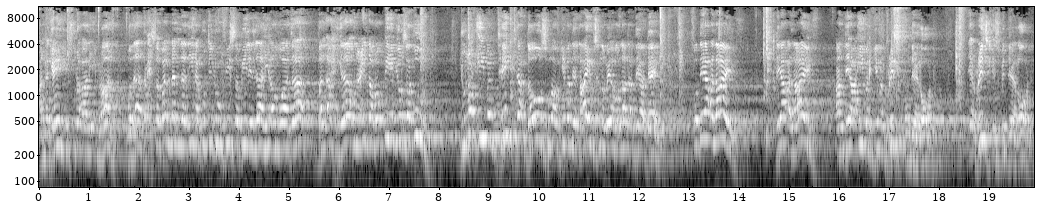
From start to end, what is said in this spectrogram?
And again in Surah Ali Imran, وَلَا تَحْسَبَنَّ الَّذِينَ قُتِلُوا فِي سَبِيلِ اللَّهِ أَمْوَاتًا بَلْ أَحْيَاءٌ عِنْدَ رَبِّهِمْ يُرْزَقُونَ Do not even think that those who have given their lives in the way of Allah that they are dead. For they are alive. They are alive and they are even given rizq from their Lord. Their rizq is with their Lord.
